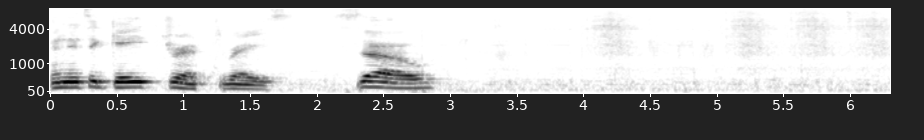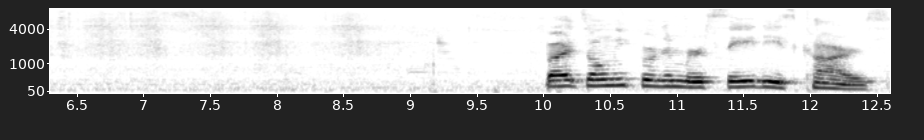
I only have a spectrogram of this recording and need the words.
and it's a gate drift race. So, but it's only for the Mercedes cars.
